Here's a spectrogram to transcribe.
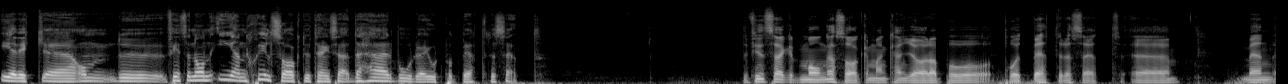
Erik, eh, om du, finns det någon enskild sak du tänker så här, det här borde jag gjort på ett bättre sätt? Det finns säkert många saker man kan göra på, på ett bättre sätt. Eh, men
